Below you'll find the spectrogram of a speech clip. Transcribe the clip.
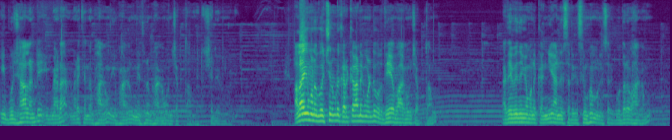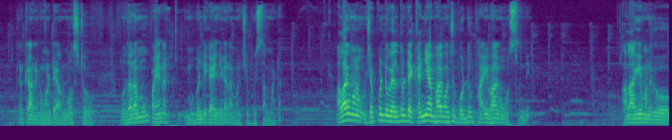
ఈ భుజాలంటే ఈ మెడ మెడ కింద భాగం ఈ భాగం మిథున భాగం అని చెప్తాం శరీరంలో. అలాగే మనకు వచ్చినప్పుడు కర్కాటకం అంటే హృదయ భాగం చెప్తాం. అదేవిధంగా మన కన్యా అనేసరికి సింహం అనేసరికి ఉదర భాగం. కర్కాటకం అంటే ఆల్మోస్ట్ ఉదరము పైన గుండెకాయ దగ్గర మనం చూపిస్తామన్నమాట. అలాగే మనం చెప్పుకుంటూ వెళ్తుంటే కన్యా భాగం వచ్చి బొడ్డు పై భాగం వస్తుంది. అలాగే మనకు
